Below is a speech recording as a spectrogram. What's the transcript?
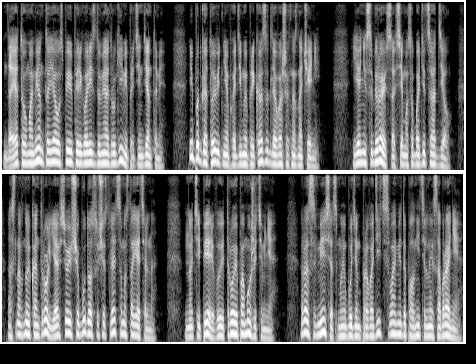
До этого момента я успею переговорить с двумя другими претендентами и подготовить необходимые приказы для ваших назначений. Я не собираюсь совсем освободиться от дел. Основной контроль я все еще буду осуществлять самостоятельно. Но теперь вы трое поможете мне. Раз в месяц мы будем проводить с вами дополнительные собрания,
